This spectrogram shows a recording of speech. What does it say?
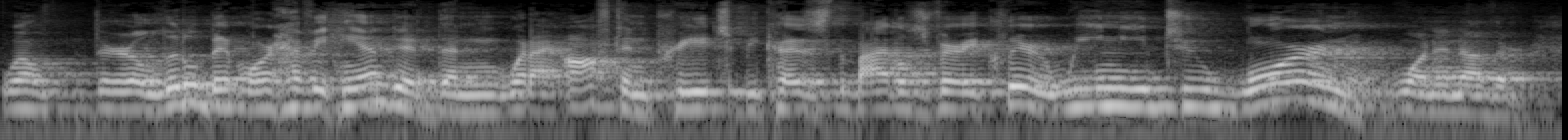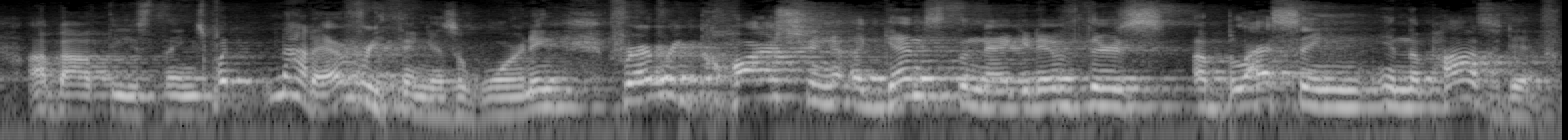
well, they're a little bit more heavy handed than what I often preach because the Bible's very clear. We need to warn one another about these things, but not everything is a warning. For every caution against the negative, there's a blessing in the positive.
